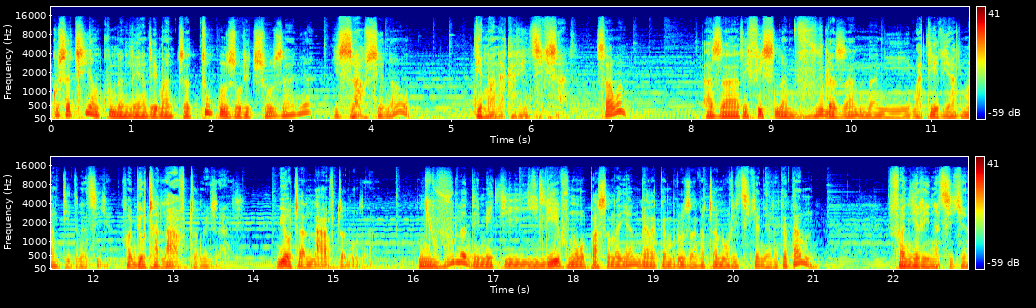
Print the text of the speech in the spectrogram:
Koa satria ankohonan'ilay Andriamanitra tompon'izao rehetra izao izany izaho sy ianao, dia manankarentsika izany. Sa ahoana? Aza refesina amin'ny vola izany na ny materialy manodidina antsika fa mihoatra lavitra noho izany. Mihoatra lavitra noho izany. Ny vola dia mety hilevina ao am-pasana ihany miaraka amin'ireo zavatra norintsika niaraka taminy fa ny harenantsika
